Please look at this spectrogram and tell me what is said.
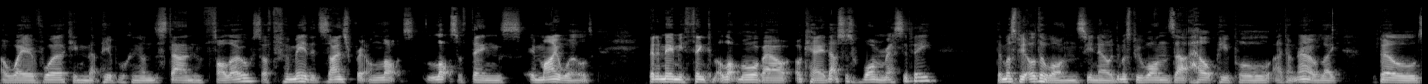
a way of working that people can understand and follow. So for me, the design sprint unlocked lots of things in my world. Then it made me think a lot more about, okay, that's just one recipe. There must be other ones, you know, there must be ones that help people, I don't know, like build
